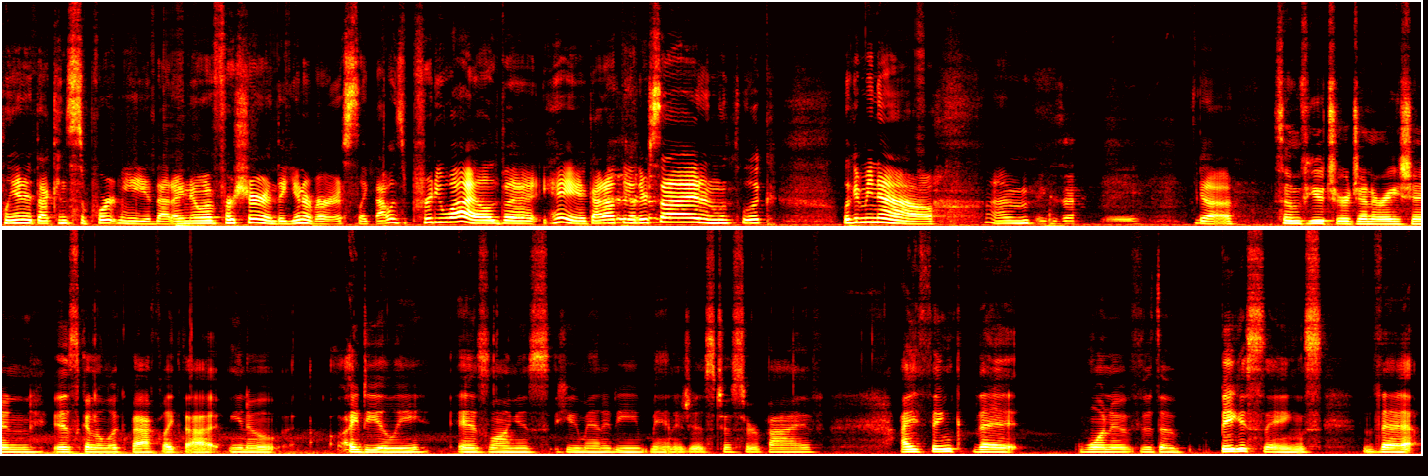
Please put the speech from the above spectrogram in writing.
planet that can support me that I know of for sure in the universe. Like that was pretty wild, but hey, I got out the other side and look look at me now. Um Exactly. Yeah. Some future generation is going to look back like that, you know, ideally as long as humanity manages to survive. I think that one of the biggest things that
